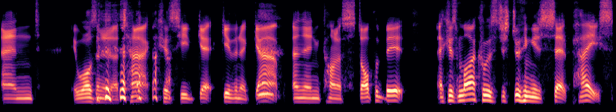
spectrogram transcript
And it wasn't an attack because he'd get given a gap and then kind of stop a bit because Michael was just doing his set pace.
